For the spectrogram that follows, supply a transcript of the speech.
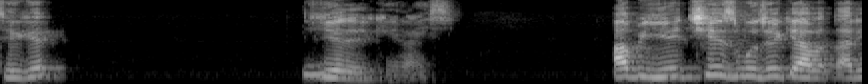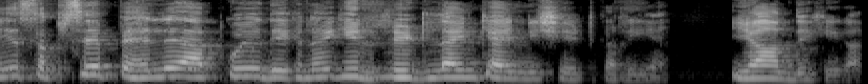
ठीक है? ये देखिए गाइस अब ये चीज़ मुझे क्या बता रही है? सबसे पहले आपको ये देखना है कि रेड लाइन क्या इनिशिएट कर रही है। यहाँ आप देखिएगा।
